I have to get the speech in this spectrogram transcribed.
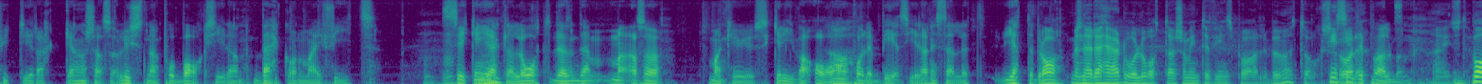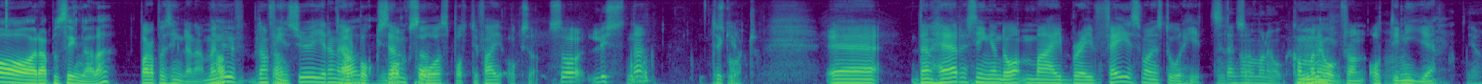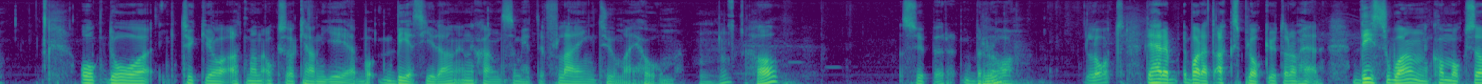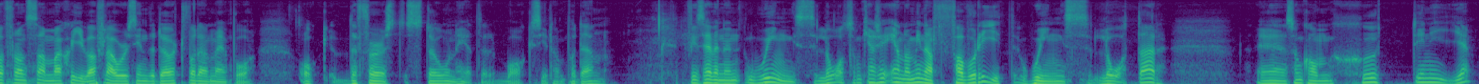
fytti rackarns alltså, lyssna på baksidan. Back on my feet. Mhm. Sicken Mm. jäkla låt. Den, den, man, alltså, man kan ju skriva A Ja. på B-sidan istället. Jättebra. Men är det här då låtar som inte finns på albumet också? Finns inte det? på album. Det. Bara på singlarna? Bara på singlarna. Men Ja. nu, de Ja. finns ju i den här Ja, boxen, boxen. på Spotify också. Så lyssna, tycker Smart. jag. Eh, den här singeln då, My Brave Face, var en stor hit. Den kommer man ihåg. kommer man Mm. ihåg från 89. Ja. Och då tycker jag att man också kan ge B-sidan en chans som heter Flying to my home. Mhm. Ja. Superbra Mm. Låt. Det här är bara ett axplock utav de här. This One kom också från samma skiva, Flowers in the Dirt var den med på. Och The First Stone heter baksidan på den. Det finns även en Wings-låt som kanske är en av mina favorit-Wings-låtar. Eh, som kom 79.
